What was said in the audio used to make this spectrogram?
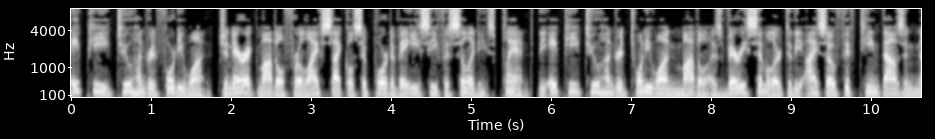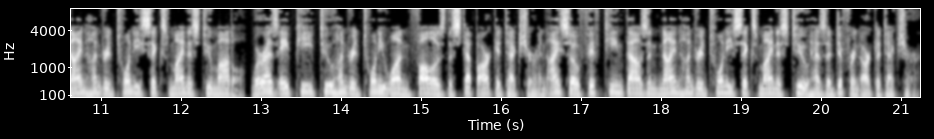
AP 241 – Generic model for life cycle support of AEC facilities planned The AP 221 model is very similar to the ISO 15926-2 model, whereas AP 221 follows the STEP architecture and ISO 15926-2 has a different architecture.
